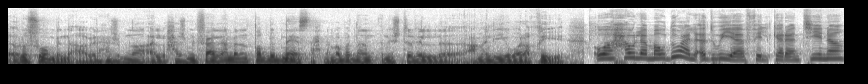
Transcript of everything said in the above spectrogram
رسوم بالنقابة. نحن جبنا الحجم الفعلي لأن بدنا نطبب ناس نحن ما بدنا نشتغل عملية ورقية. وحول موضوع الأدوية في الكارانتينا؟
